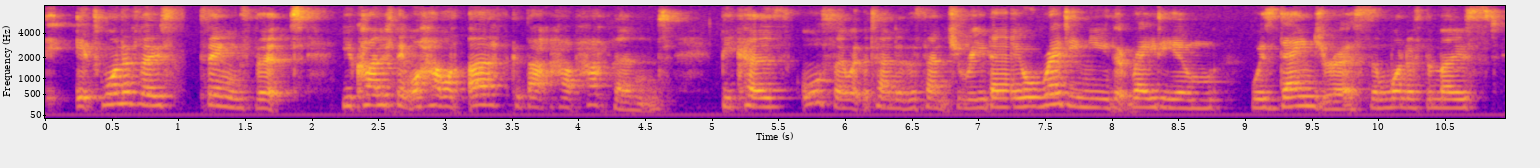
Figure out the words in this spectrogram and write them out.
it's one of those things that you kind of think, well, how on earth could that have happened? Because also at the turn of the century, they already knew that radium was dangerous. And one of the most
